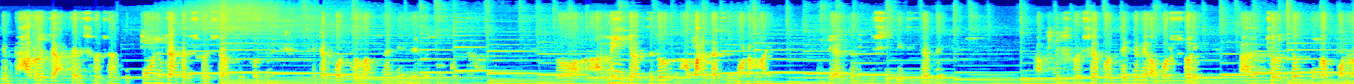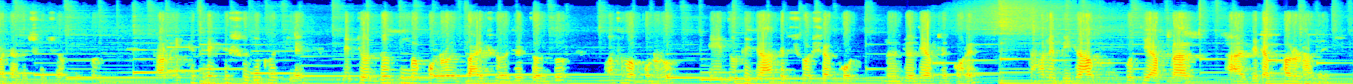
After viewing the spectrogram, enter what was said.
যে ভালো জাতের সরষা কোন জাতের সরষা আপনি করবেন, সেটা প্রথম আপনাকে নির্বাচন করতে হবে। তো আমি যতটুকু আমার কাছে মনে হয় যে একজন কৃষিবিদ হিসেবে আপনি সরষা করতে গেলে অবশ্যই চোদ্দ কিংবা পনেরো জাতের সরষা আপনি করবেন। কারণ এক্ষেত্রে একটি সুযোগ হচ্ছে যে চোদ্দ কিংবা পনেরো, বাইশ হয়েছে চোদ্দ অথবা পনেরো, এই দুটি জাতের কর- যদি আপনি করেন, তাহলে বিঘা প্রতি আপনার যেটা ফলন হবে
